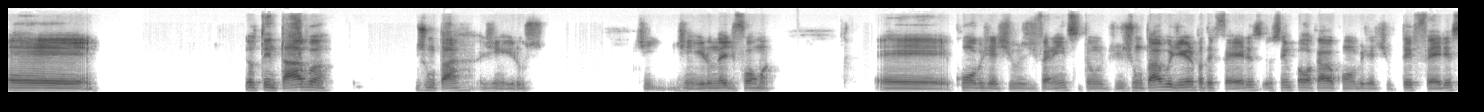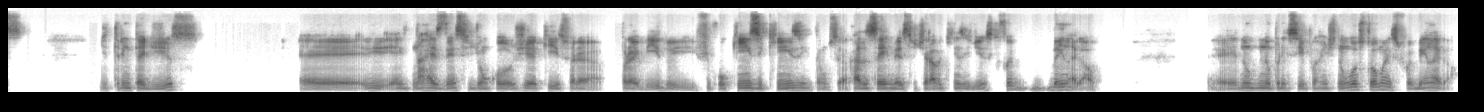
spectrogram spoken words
É, eu tentava juntar dinheiros, dinheiro, né, de forma é, com objetivos diferentes. Então, juntava o dinheiro para ter férias. Eu sempre colocava como objetivo ter férias de 30 dias. É, na residência de oncologia que isso era proibido e ficou 15, 15. Então, a cada seis meses você tirava 15 dias, que foi bem legal. É, no, no, princípio a gente não gostou, mas foi bem legal.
